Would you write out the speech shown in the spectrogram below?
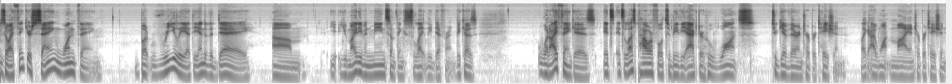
So I think you're saying one thing, but really at the end of the day, um, you, you might even mean something slightly different because what I think is it's it's less powerful to be the actor who wants to give their interpretation. Like I want my interpretation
